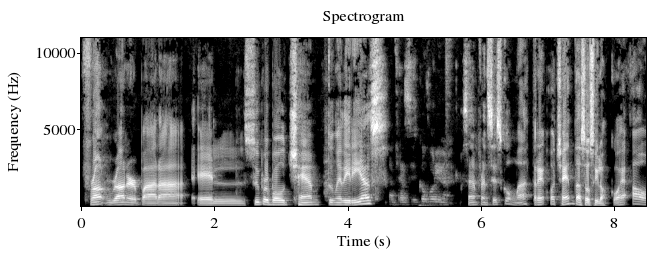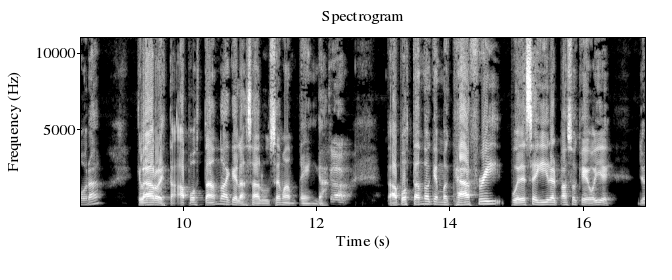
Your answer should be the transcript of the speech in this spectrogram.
front runner para el Super Bowl champ, tú me dirías San Francisco 49. San Francisco más 380. O si los coges ahora, claro, está apostando a que la salud se mantenga. Claro. Está apostando a que McCaffrey puede seguir el paso que, oye, yo,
